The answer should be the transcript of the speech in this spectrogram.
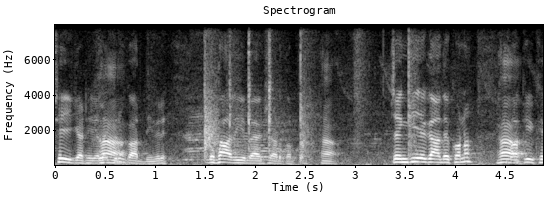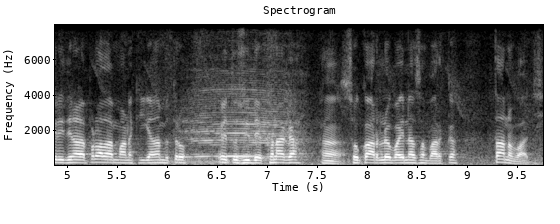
ਠੀਕ ਹੈ ਠੀਕ ਹੈ। ਇਹਨੂੰ ਕਰਦੀ ਵੀਰੇ। ਦਿਖਾ ਦਈਏ ਬੈਕ ਸਾਈਡ ਤੋਂ ਆਪਾਂ। ਹਾਂ। ਚੰਗੀ ਹੈ ਗਾਂ ਦੇਖੋ ਨਾ। ਬਾਕੀ ਖਰੀਦਣ ਵਾਲਾ ਭਰਾ ਦਾ ਮਨ ਕੀ ਕਹਿੰਦਾ ਮਿੱਤਰੋ ਇਹ ਤੁਸੀਂ ਦੇਖਣਾਗਾ। ਹਾਂ। ਸੋ ਕਰ ਲਿਓ ਬਾਈ ਨਾਲ ਸੰਪਰਕ। ਧੰਨਵਾਦ ਜੀ।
